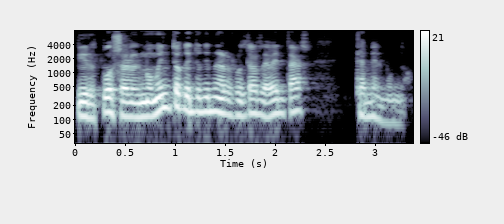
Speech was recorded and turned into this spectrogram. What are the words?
virtuoso. En el momento que tú tienes resultados de ventas, cambia el mundo.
